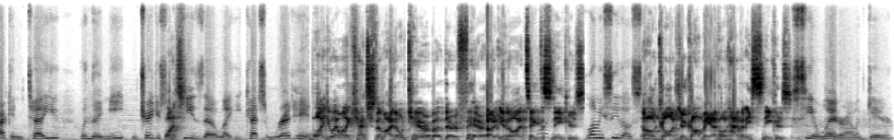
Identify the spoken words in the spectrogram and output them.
I can tell you when they meet and trade you some What? keys that'll let you catch some red hands. Why do I want to catch them? I don't care about their affair. Uh, you know what? Take the sneakers. Let me see those Oh god, you got me. I don't have any sneakers. See you later, alligator.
